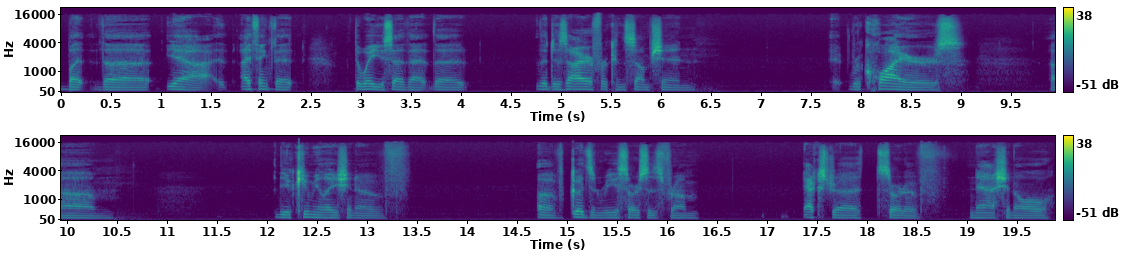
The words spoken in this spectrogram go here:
but the yeah, I think that the way you said that the the desire for consumption requires um, the accumulation of of goods and resources from extra sort of national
